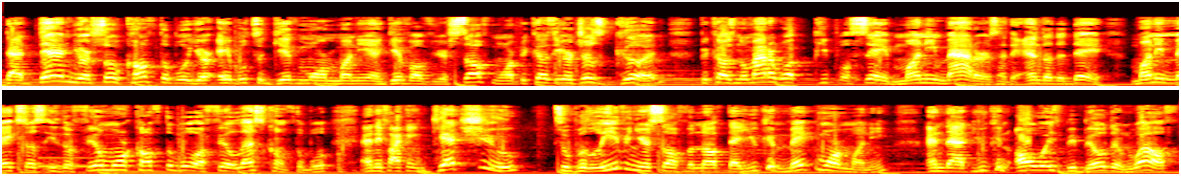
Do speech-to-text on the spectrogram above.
that then you're so comfortable you're able to give more money and give of yourself more because you're just good. Because no matter what people say money matters at the end of the day. Money makes us either feel more comfortable or feel less comfortable. And if i can get you to believe in yourself enough that you can make more money and that you can always be building wealth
